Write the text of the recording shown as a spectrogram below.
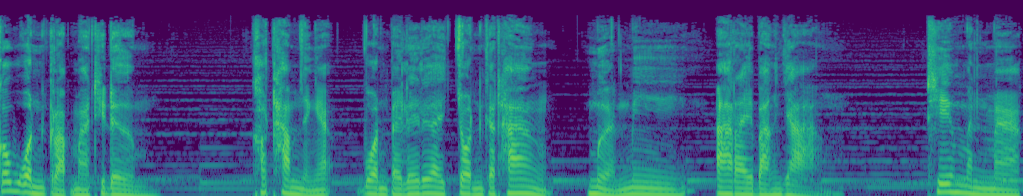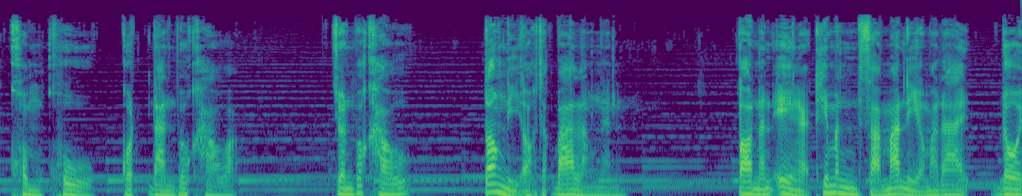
ก็วนกลับมาที่เดิม เขาทำอย่างเงี้ย วนไปเรื่อยๆ จนกระทั่งเหมือนมีอะไรบางอย่าง ที่มันมาข่มขู่กดดันพวกเขาอะจนพวกเขาต้องหนีออกจากบ้านหลังนั้น ตอนนั้นเองอะที่มันสามารถหนีออกมาได้ โดย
